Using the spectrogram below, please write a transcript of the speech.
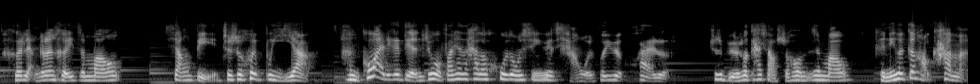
和两个人和一只猫相比，就是会不一样。很怪的一个点就我发现它的互动性越强，我会越快乐。就是比如说它小时候那只猫肯定会更好看嘛。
